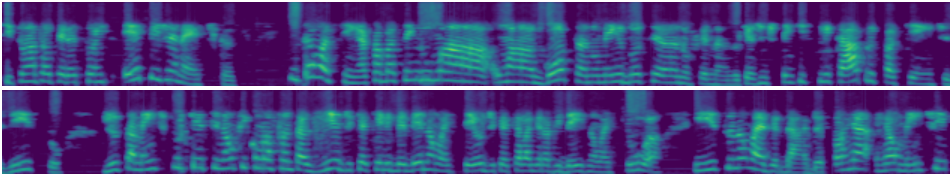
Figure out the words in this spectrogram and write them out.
que são as alterações epigenéticas. Então, assim, acaba sendo uma, uma gota no meio do oceano, Fernando, que a gente tem que explicar para os pacientes isso, justamente porque senão fica uma fantasia de que aquele bebê não é seu, de que aquela gravidez não é sua, e isso não é verdade, é só rea realmente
